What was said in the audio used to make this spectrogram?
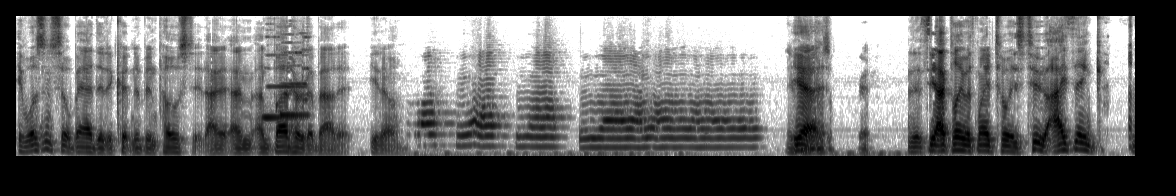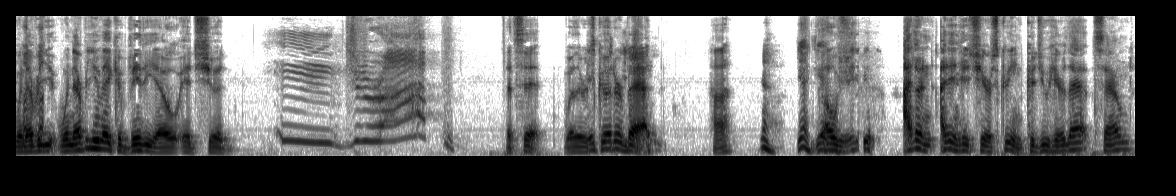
it wasn't so bad that it couldn't have been posted. I, I'm I'm butthurt about it, you know. It Yeah. really is a- And See, I play with my toys too. I think whenever you whenever you make a video, it should Drop. That's it. Whether it's It's- good or it bad, should. huh? Yeah. Yeah. Yeah. Oh, I don't. I didn't hit share screen. Could you hear that sound?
